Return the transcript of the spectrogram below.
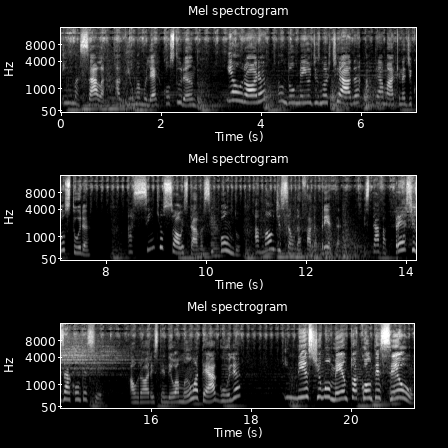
Em uma sala havia uma mulher costurando, e Aurora andou meio desnorteada até a máquina de costura. Assim que o sol estava se pondo, a maldição da fada preta estava prestes a acontecer. Aurora estendeu a mão até a agulha e neste momento aconteceu!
